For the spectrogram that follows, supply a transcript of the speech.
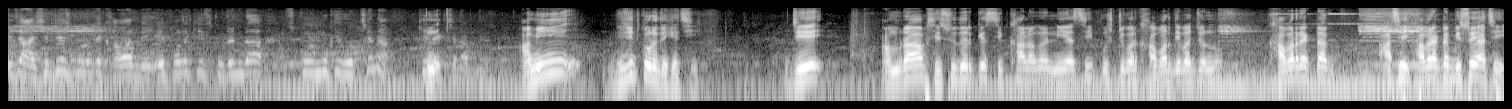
এই যে আইসিডিএস গুলোতে খাবার নেই এর ফলে কি স্টুডেন্টরা স্কুলমুখী হচ্ছে না? কি দেখছেন আপনি? আমি ভিজিট করে দেখেছি যে আমরা শিশুদেরকে শিক্ষালয়ে নিয়ে আসি, পুষ্টিকর খাবার দেওয়ার জন্য। খাবারের একটা আছেই খাবার একটা বিষয় আছে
